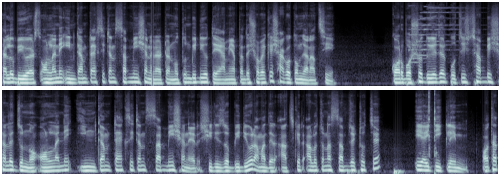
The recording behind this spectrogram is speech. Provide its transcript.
হ্যালো ভিউয়ার্স অনলাইনে ইনকাম ট্যাক্স রিটার্ন সাবমিশনের একটা নতুন ভিডিওতে আমি আপনাদের সবাইকে স্বাগতম জানাচ্ছি। করবর্ষ দুই হাজার পঁচিশ ছাব্বিশ সালের জন্য অনলাইনে ইনকাম ট্যাক্স রিটার্ন সাবমিশনের সিরিজ অফ ভিডিওর আমাদের আজকের আলোচনার সাবজেক্ট হচ্ছে এআইটি ক্লেম অর্থাৎ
